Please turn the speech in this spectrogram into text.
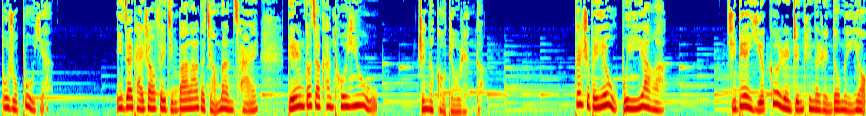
不如不演。你在台上费劲巴拉的讲慢才，别人都在看脱衣舞，真的够丢人的。但是北野武不一样啊。即便一个认真听的人都没有，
